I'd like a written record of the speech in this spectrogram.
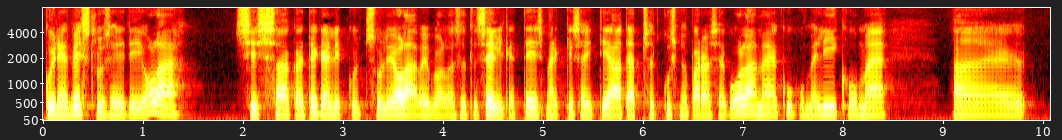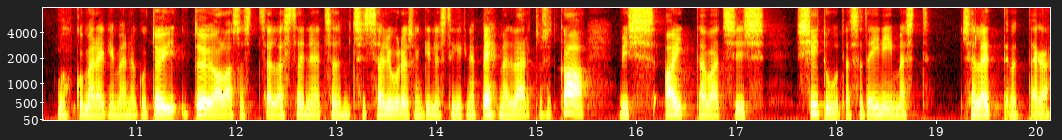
kui neid vestluseid ei ole, siis sa ka tegelikult, sul ei ole võib-olla seda selget eesmärki, sa ei tea täpselt, kus me parasjagu oleme, kuhu me liigume noh, kui me räägime nagu töö, tööalasest sellest on ju, et selles mõttes, sealjuures on kindlasti kõik need pehmed väärtused ka, mis aitavad siis siduda seda inimest selle ettevõttega.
